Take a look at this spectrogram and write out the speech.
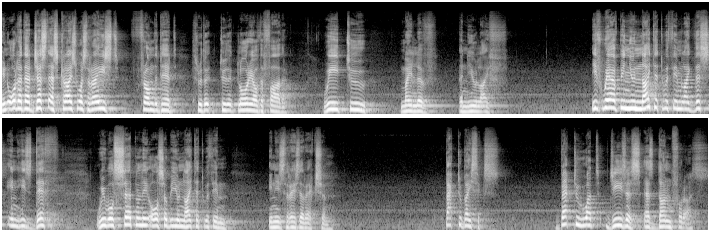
in order that just as Christ was raised from the dead through the, to the glory of the Father, we too may live a new life. If we have been united with him like this in his death, we will certainly also be united with him in his resurrection. Back to basics. Back to what Jesus has done for us.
